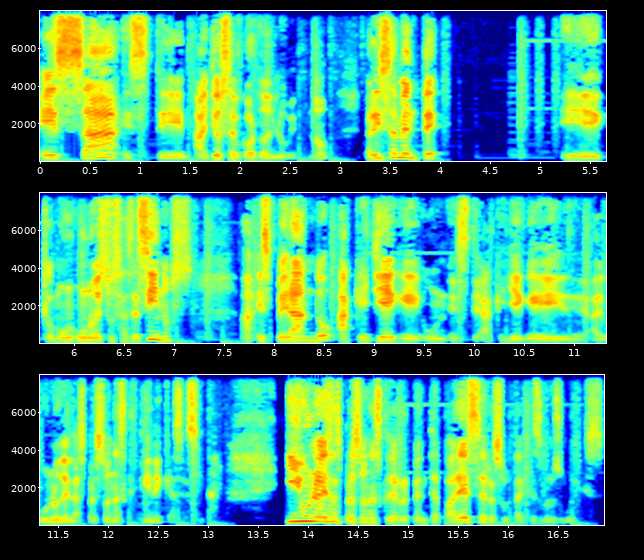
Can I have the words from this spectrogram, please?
es a, este, a Joseph Gordon-Levitt, ¿no? Precisamente eh, como uno de estos asesinos, ah, esperando a que llegue un, este, a que llegue alguno de las personas que tiene que asesinar. Y una de esas personas que de repente aparece resulta que es Bruce Willis.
